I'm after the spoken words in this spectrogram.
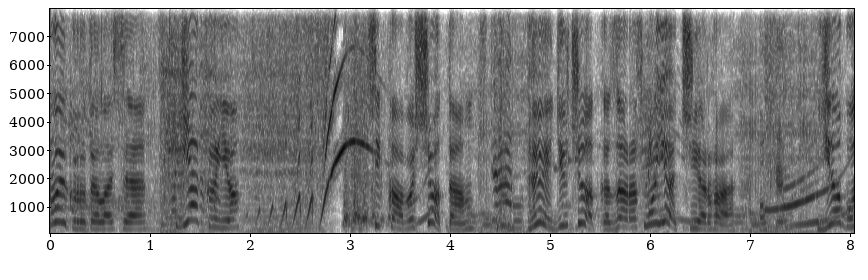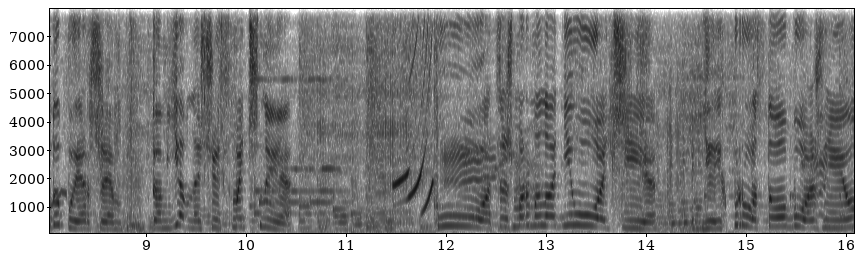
викрутилася. Дякую. Цікаво, що там. Гей, дівчатка, зараз моя черга. Okay. Я буду першим. Там явно щось смачне. О, це ж мармеладні очі. Я їх просто обожнюю.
